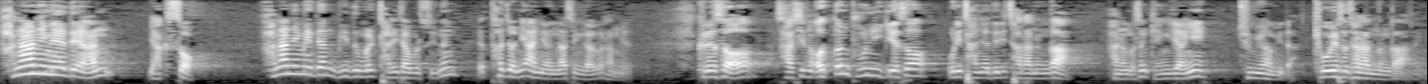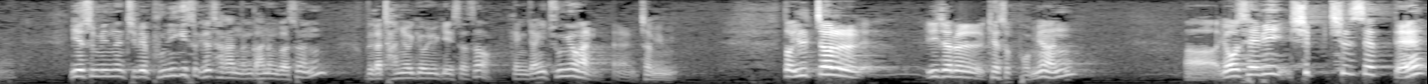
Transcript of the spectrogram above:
하나님에 대한 약속, 하나님에 대한 믿음을 자리 잡을 수 있는 터전이 아니었나 생각을 합니다. 그래서 사실은 어떤 분위기에서 우리 자녀들이 자라는가 하는 것은 굉장히 중요합니다. 교회에서 자랐는가, 예수 믿는 집의 분위기 속에서 자랐는가 하는 것은 우리가 자녀 교육에 있어서 굉장히 중요한 점입니다. 또 1절, 2절을 계속 보면 어, 요셉이 17세 때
